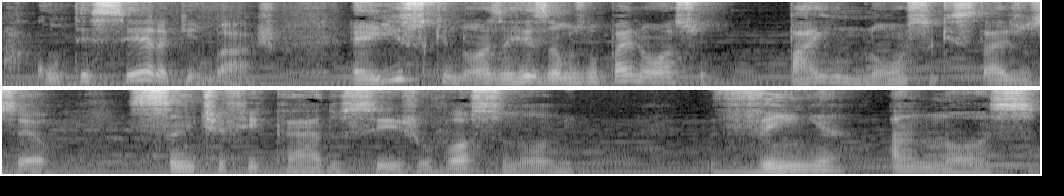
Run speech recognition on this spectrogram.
acontecer aqui embaixo. É isso que nós rezamos no Pai Nosso. Pai nosso que estás no céu, santificado seja o vosso nome venha a nós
